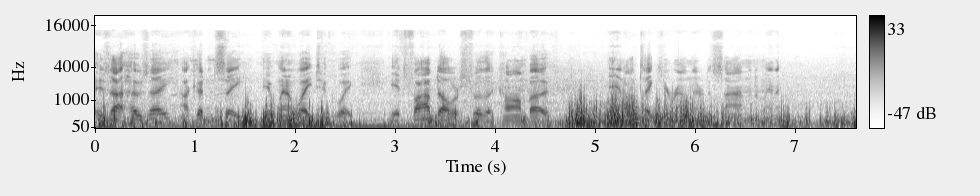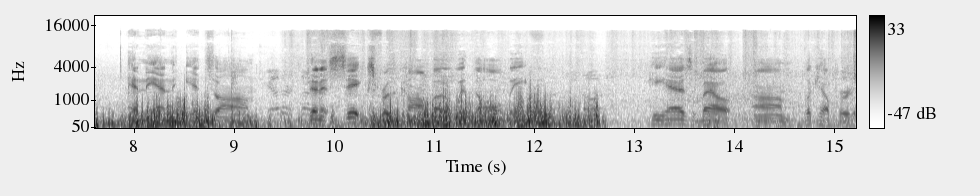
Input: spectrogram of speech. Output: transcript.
is that Jose? I couldn't see. It went away too quick. It's five dollars for the combo, and I'll take you around there to sign in a minute. And then it's um, then it's six for the combo with the all beef. He has about um, look how pretty,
